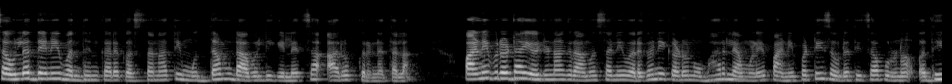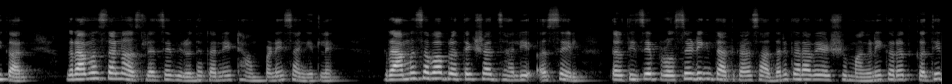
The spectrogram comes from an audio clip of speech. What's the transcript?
सवलत देणे बंधनकारक असताना ती मुद्दाम डावली गेल्याचा आरोप करण्यात आला. पाणीपुरवठा योजना ग्रामस्थांनी वर्गणीकडून उभारल्यामुळे पाणीपट्टी सवलतीचा पूर्ण अधिकार ग्रामस्थांना असल्याचे विरोधकांनी ठामपणे सांगितले. ग्रामसभा प्रत्यक्षात झाली असेल तर तिचे प्रोसिडिंग तात्काळ सादर करावे अशी मागणी करत कथित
